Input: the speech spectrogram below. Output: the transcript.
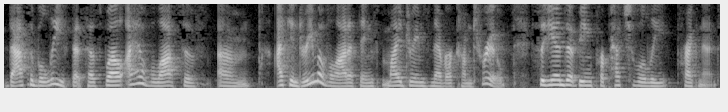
that's a belief that says, well, I have lots of, um, I can dream of a lot of things, but my dreams never come true. So you end up being perpetually pregnant.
